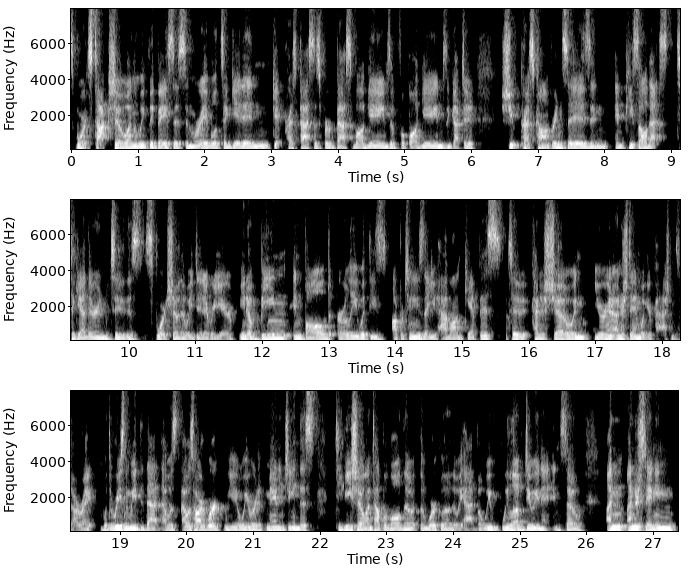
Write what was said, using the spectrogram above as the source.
sports talk show on a weekly basis and we're able to get in, get press passes for basketball games and football games and got to shoot press conferences and and piece all that together into this sports show that we did every year. You know, being involved early with these opportunities that you have on campus to kind of show and you're going to understand what your passions are, right? Well, the reason we did that that was that was hard work. We we were managing this TV show on top of all the, the workload that we had, but we, we love doing it. And so un- understanding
